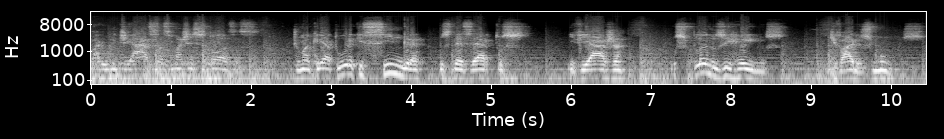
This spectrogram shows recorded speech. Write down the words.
Barulho de asas majestosas de uma criatura que singra os desertos e viaja os planos e reinos de vários mundos.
